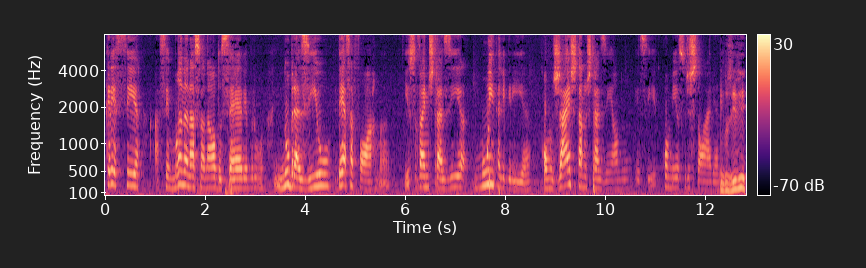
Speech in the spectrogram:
crescer a Semana Nacional do Cérebro no Brasil dessa forma. Isso vai nos trazer muita alegria, como já está nos trazendo esse começo de história. Inclusive,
